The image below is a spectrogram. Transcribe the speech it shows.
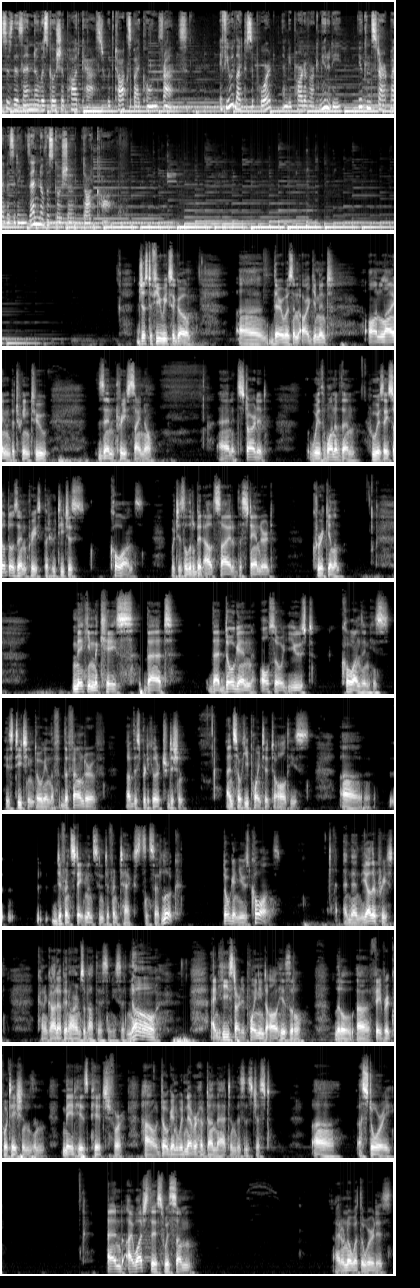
This is the Zen Nova Scotia podcast with talks by Koun Franz. If you would like to support and be part of our community, you can start by visiting zennovascotia.com. Just a few weeks ago, uh, there was an argument online between two Zen priests I know. And it started with one of them who is a Soto Zen priest, but who teaches koans, which is a little bit outside of the standard curriculum. Making the case that, that Dogen also used koans in his, his teaching, Dogen, the, the founder of, of this particular tradition. And so he pointed to all these, uh, different statements in different texts and said, look, Dogen used koans. And then the other priest kind of got up in arms about this and he said, no. And he started pointing to all his little, little, uh, favorite quotations and made his pitch for how Dogen would never have done that. And this is just, uh, a story. And I watched this with some I don't know what the word is.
